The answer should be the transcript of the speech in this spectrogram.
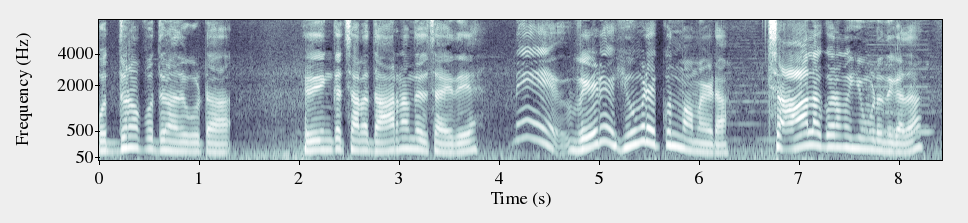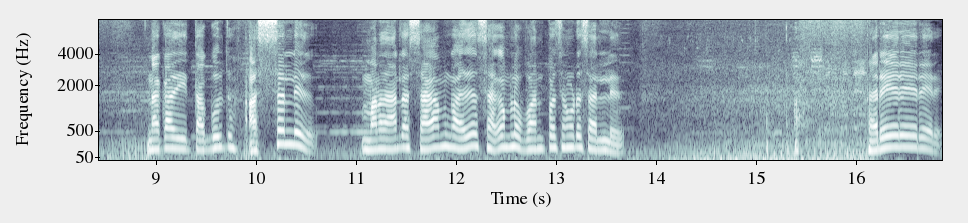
పొద్దున పొద్దున అది కూడా ఇది ఇంకా చాలా దారుణం తెలుసా ఇది? నీ వేడి హ్యూమిడ్ ఎక్కువ ఉంది మామ ఇక్కడ చాలా ఘోరంగా హ్యూమిడ్ ఉంది కదా. నాకు అది తగ్గులుతూ అస్సలు లేదు. మన దాంట్లో సగం కాదు సగంలో వన్ పర్సెంట్ కూడా సరిలేదు అరే రే రే రే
